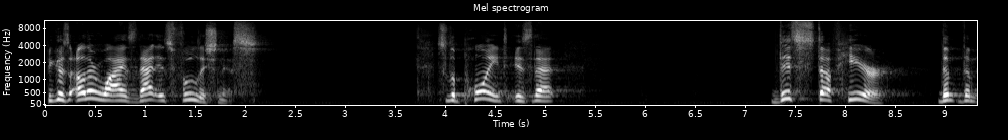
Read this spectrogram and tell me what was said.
Because otherwise, that is foolishness. So the point is that this stuff here, the, the,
